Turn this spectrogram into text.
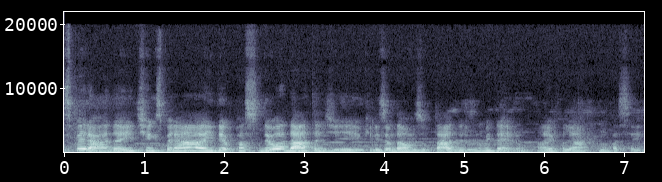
esperar. Daí tinha que esperar, aí deu, passou, deu a data de que eles iam dar o um resultado, eles não me deram. Aí eu falei, ah, não passei.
